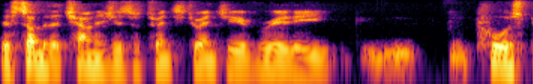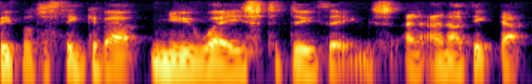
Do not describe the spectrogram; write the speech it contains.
the, some of the challenges of 2020 have really caused people to think about new ways to do things, and, and I think that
